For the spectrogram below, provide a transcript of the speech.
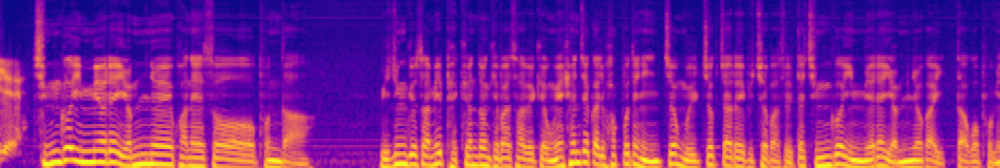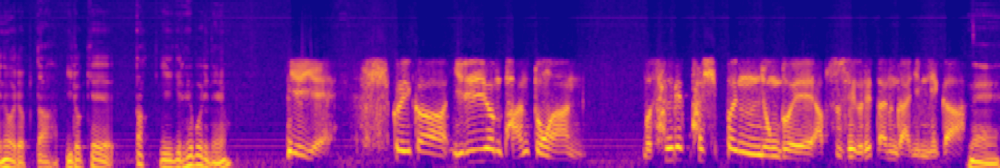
예, 증거 인멸의 염려에 관해서 본다. 위중교사 및 백현동 개발 사업의 경우에 현재까지 확보된 인적 물적 자료에 비춰봤을 때 증거 인멸의 염려가 있다고 보기는 어렵다. 이렇게 딱 얘기를 해버리네요. 예, 예. 그러니까 1년 반 동안 뭐 380번 정도의 압수수색을 했다는 거 아닙니까? 네.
